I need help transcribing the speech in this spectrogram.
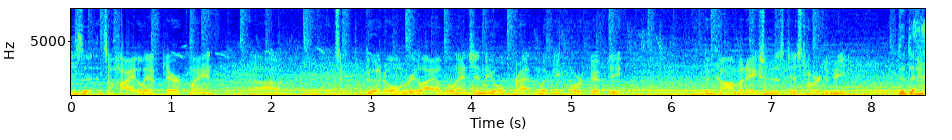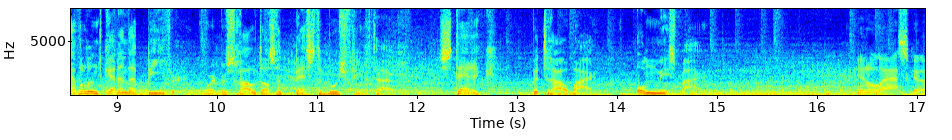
It's a, it's a high lift airplane. Uh, it's a good old reliable engine, the old Pratt & Whitney 450. The combination is just hard to meet. De de Havilland Canada Beaver wordt beschouwd als het beste Bush-vliegtuig. Sterk, betrouwbaar, onmisbaar. In Alaska,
